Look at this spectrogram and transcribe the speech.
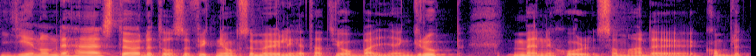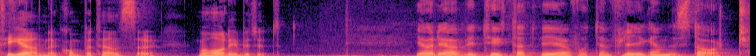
Genom det här stödet då så fick ni också möjlighet att jobba i en grupp människor som hade kompletterande kompetenser. Vad har det betytt? Ja, det har betytt att vi har fått en flygande start.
